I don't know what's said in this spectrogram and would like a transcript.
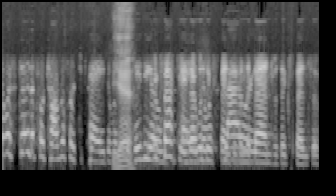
there was still the photographer to pay. There was Yeah. the video. Exactly. To pay. That was there was expensive, and the band was expensive.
